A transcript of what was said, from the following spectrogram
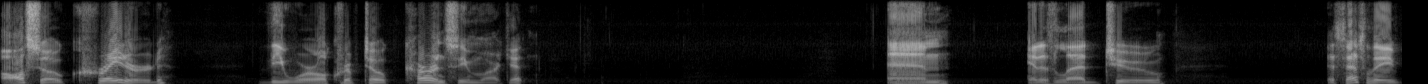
also cratered the world cryptocurrency market. And it has led to essentially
